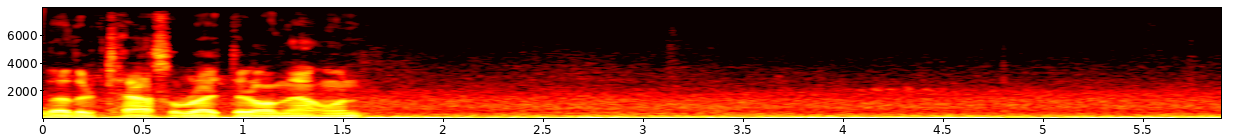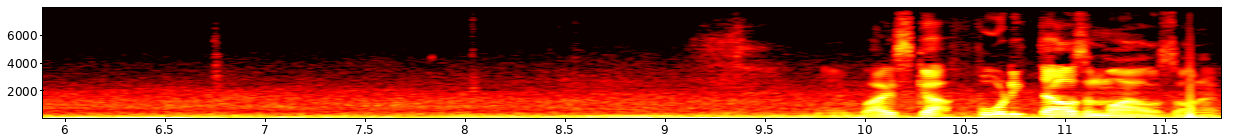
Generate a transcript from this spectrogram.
leather tassel right there on that one Bike's got 40,000 miles on it.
